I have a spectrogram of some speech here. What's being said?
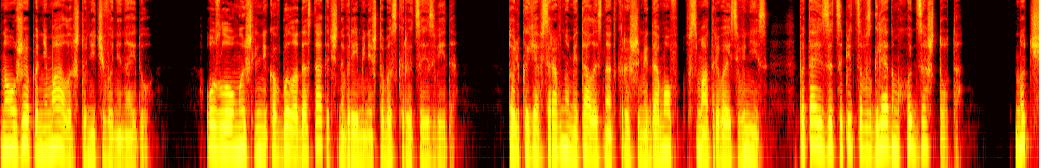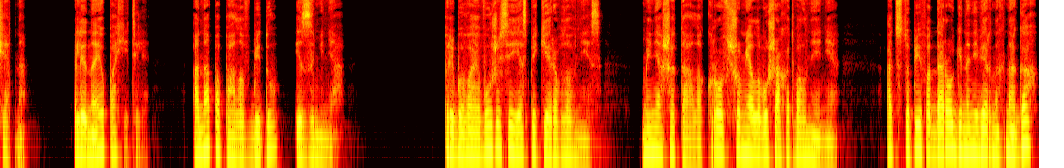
Но уже понимала, что ничего не найду. У злоумышленников было достаточно времени, чтобы скрыться из вида. Только я все равно металась над крышами домов, всматриваясь вниз, пытаясь зацепиться взглядом хоть за что-то. Но тщетно. Линею похитили. Она попала в беду из-за меня. Прибывая в ужасе, я спикировала вниз — меня шатало, кровь шумела в ушах от волнения. Отступив от дороги на неверных ногах,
